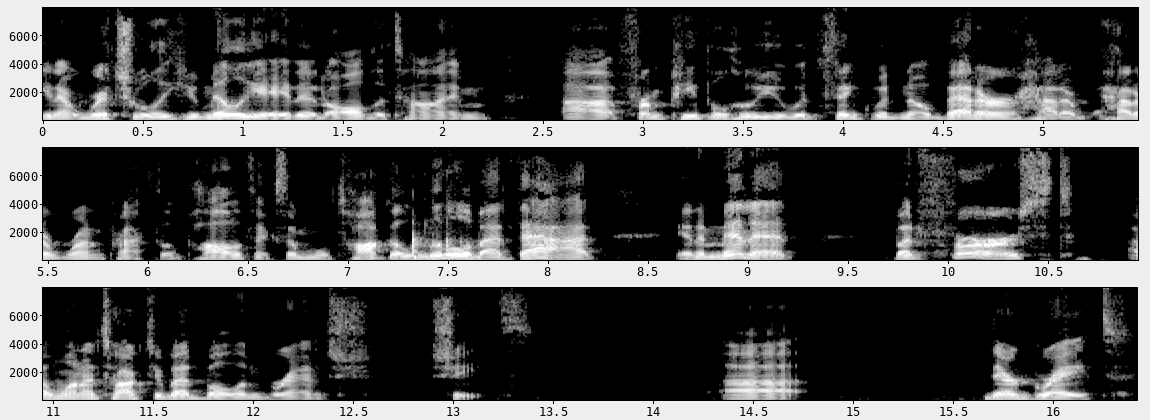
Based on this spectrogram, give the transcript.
you know ritually humiliated all the time uh, from people who you would think would know better how to how to run practical politics. And we'll talk a little about that in a minute. But first i want to talk to you about boll and branch sheets. Uh, they're great.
